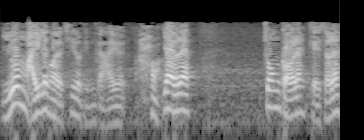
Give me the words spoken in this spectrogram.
如果米咧，我就知道點解嘅，因為咧中國咧其實咧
